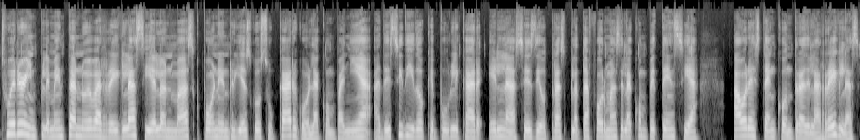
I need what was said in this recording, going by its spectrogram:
Twitter implementa nuevas reglas y Elon Musk pone en riesgo su cargo. La compañía ha decidido que publicar enlaces de otras plataformas de la competencia ahora está en contra de las reglas.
